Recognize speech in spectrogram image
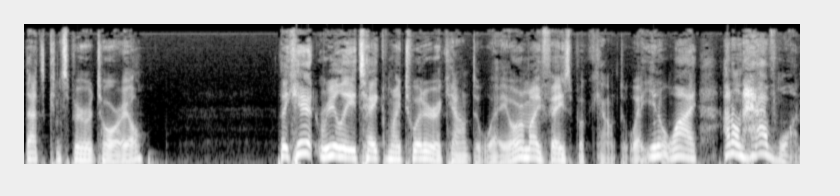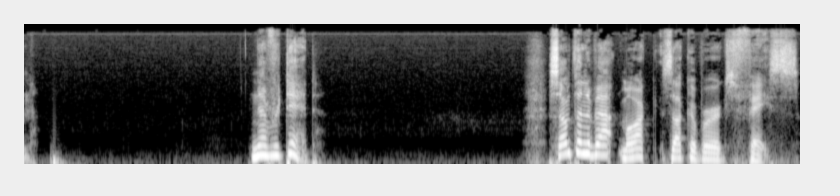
That's conspiratorial. They can't really take my Twitter account away or my Facebook account away. You know why? I don't have one. Never did. Something about Mark Zuckerberg's face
